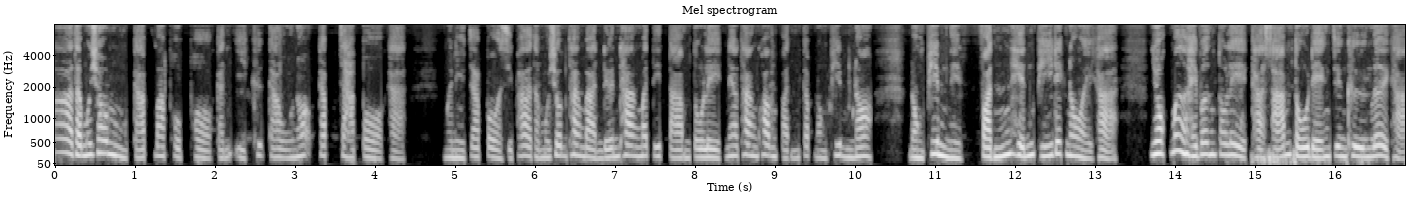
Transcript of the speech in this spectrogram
ค่ะท่านผู้ชมกลับมาพบพอกันอีกคือเก่าเนาะกับจาปอค่ะมื้อนี้จาปอสิพาท่านผู้ชมทางบ้านเดินทางมาติดตามตัวเลขแนวทางความฝันกับน้องพิมพ์เนาะน้องพิมพ์นี่ฝันเห็นผีเด็กน้อยค่ะ ยกมือให้เบิ่งตัวเลขค่ะสามตัวแดงจึงคืงเลยค่ะ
